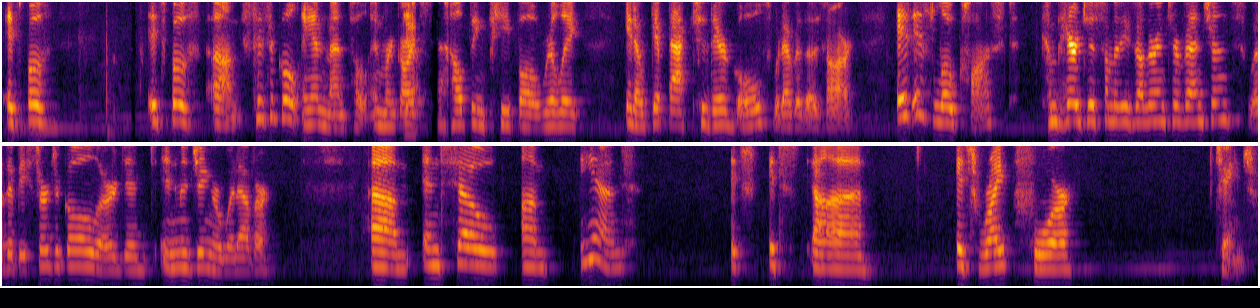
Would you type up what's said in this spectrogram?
It's both it's both um, physical and mental in regards to helping people really you know get back to their goals whatever those are it is low cost compared to some of these other interventions, whether it be surgical or did imaging or whatever. Um, and so, um, and it's it's uh, it's ripe for change.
